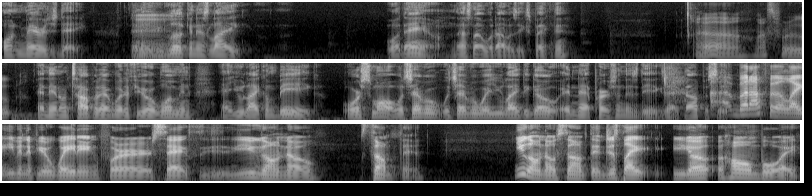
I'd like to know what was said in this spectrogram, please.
on marriage day. And then you mm. look and it's like, well, damn, that's not what I was expecting. Oh, that's rude. And then on top of that, what if you're a woman and you like them big or small, whichever whichever way you like to go, and that person is the exact opposite. Uh, But I feel like even if you're waiting for sex, you gonna know something. You gonna know something. Just like your homeboy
